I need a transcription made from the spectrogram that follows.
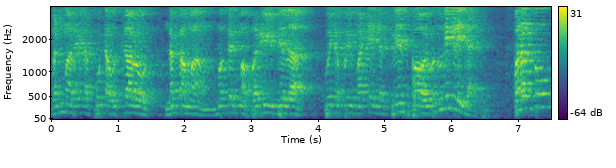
મનમાં રહેલા ખોટા ઉદ્ગારો, નકામા, મગજમાં ભરી લીધેલા, કોઈને કોઈ માટે દ્વેષ ભાવ એ બધું નીકળી જાય. પરંતુ,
